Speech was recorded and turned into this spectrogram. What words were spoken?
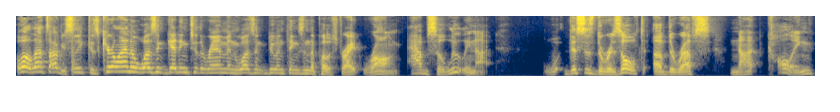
Well, that's obviously because Carolina wasn't getting to the rim and wasn't doing things in the post, right? Wrong. Absolutely not. This is the result of the refs not calling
